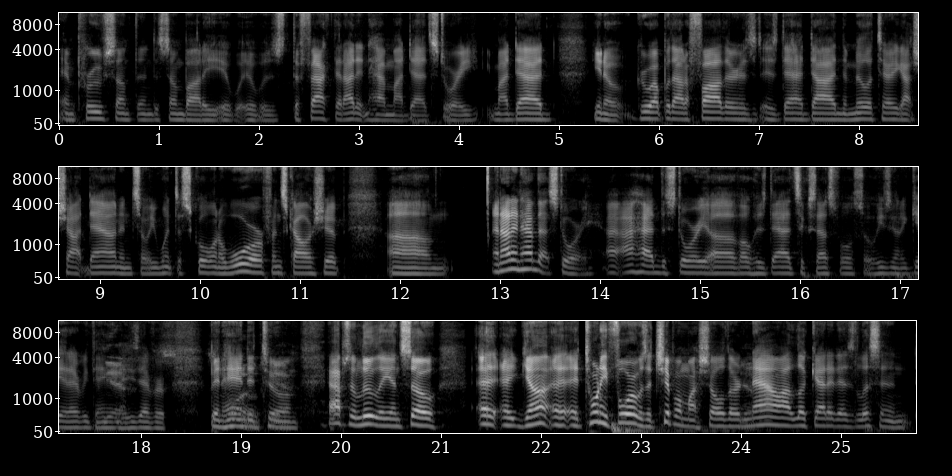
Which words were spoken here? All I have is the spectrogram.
and prove something to somebody, it, it was the fact that I didn't have my dad's story. My dad, you know, grew up without a father. His, his dad died in the military, got shot down, and so he went to school on a war orphan scholarship. Um, and I didn't have that story. I, I had the story of, oh, his dad's successful, so he's going to get everything Yeah. that he's ever been handed to yeah. him. Absolutely. And so at, at, young, at 24 it was a chip on my shoulder. Yeah. Now I look at it as, listen,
